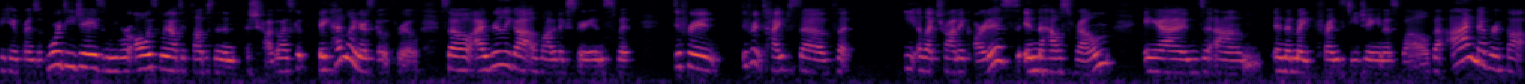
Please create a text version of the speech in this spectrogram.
became friends with more DJs, and we were always going out to clubs. And then Chicago has good, big headliners go through, so I really got a lot of experience with different different types of electronic artists in the house realm, and um, and then my friends DJing as well. But I never thought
